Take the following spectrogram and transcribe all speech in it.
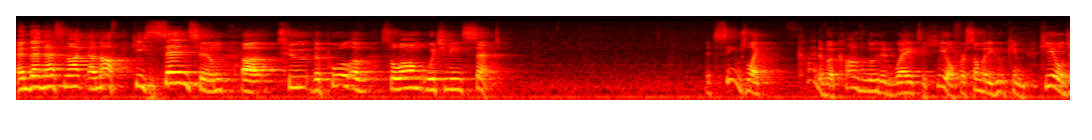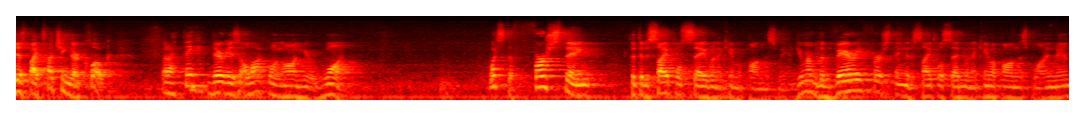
And then that's not enough. He sends him uh, to the pool of Siloam, which means sent. It seems like kind of a convoluted way to heal for somebody who can heal just by touching their cloak. But I think there is a lot going on here. One, what's the first thing that the disciples say when they came upon this man? Do you remember the very first thing the disciples said when they came upon this blind man?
